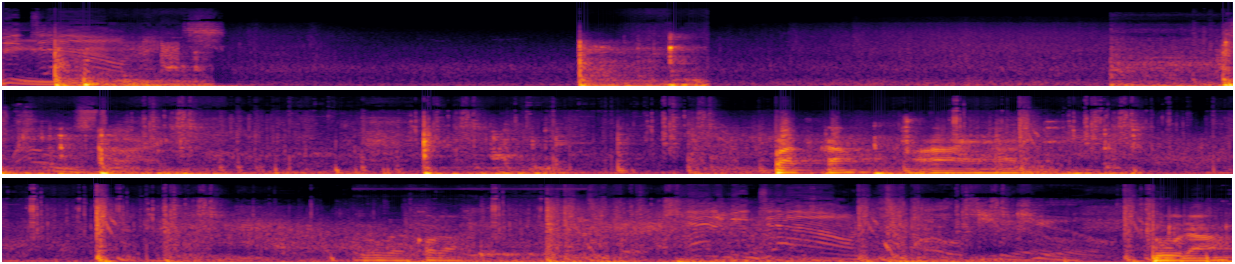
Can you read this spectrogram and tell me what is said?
team wins. Round I have. Coca Cola. Enemy down. Dura.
